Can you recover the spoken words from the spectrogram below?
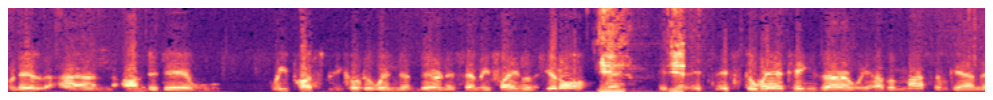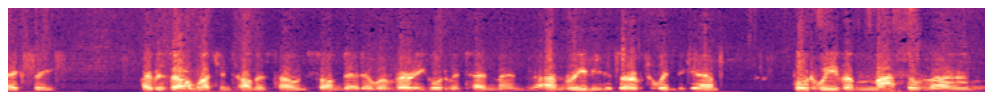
2 0, and on the day we possibly could have won them there in the semi final. You know, Yeah, it's, yeah. it's, it's the way things are. We have a massive game next week. I was down watching Thomastown Sunday. They were very good with 10 men and really deserved to win the game. But we've a massive um,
